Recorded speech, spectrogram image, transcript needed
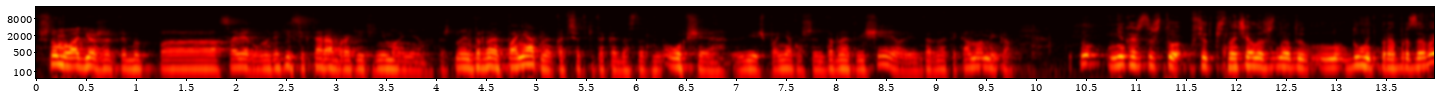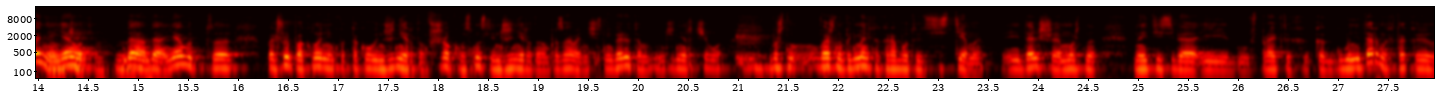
Что молодежи ты бы посоветовал, на какие сектора обратить внимание? Потому что ну, интернет понятно, это все-таки такая достаточно общая вещь. Понятно, что интернет вещей, интернет-экономика. Ну, мне кажется, что все-таки сначала же надо ну, думать про образование. Я вот, да, да, я вот э, большой поклонник вот такого инженерного, в широком смысле инженерного образования. Сейчас не говорю там инженер чего. Потому что важно понимать, как работают системы. И дальше можно найти себя и в проектах как гуманитарных, так и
